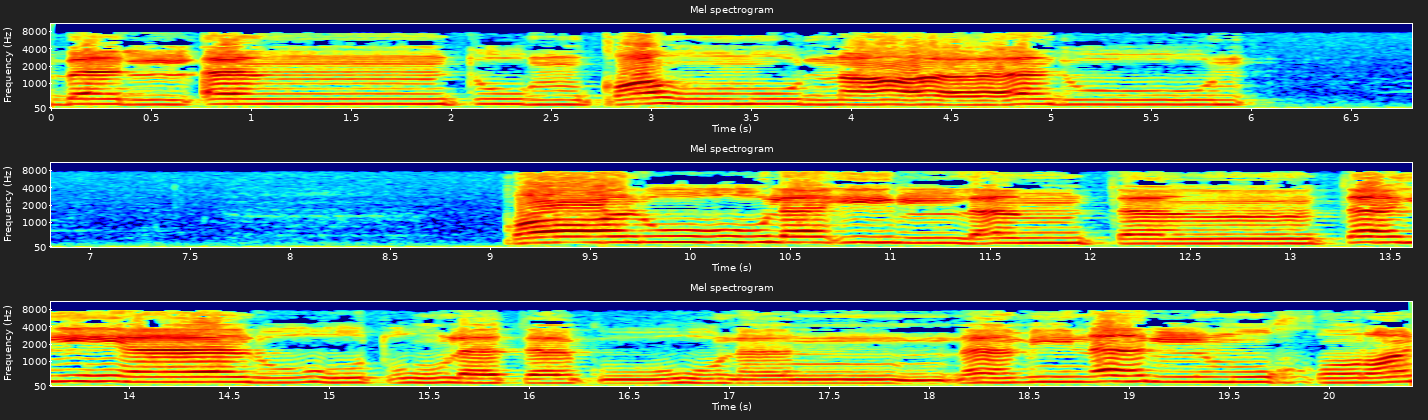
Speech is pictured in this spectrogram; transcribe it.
بل أنتم قوم عادون قالوا لئن لم تنته يا لوط لتكونن من المخرجين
